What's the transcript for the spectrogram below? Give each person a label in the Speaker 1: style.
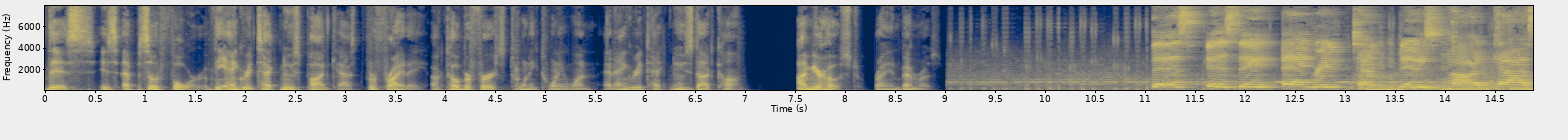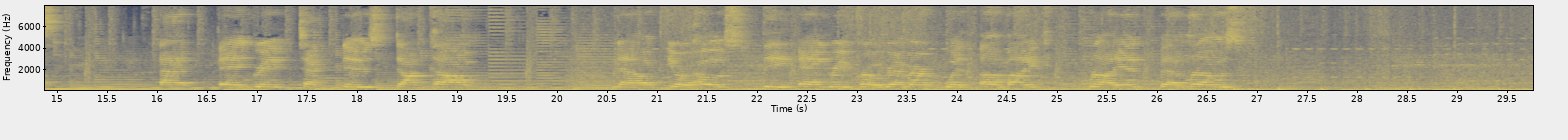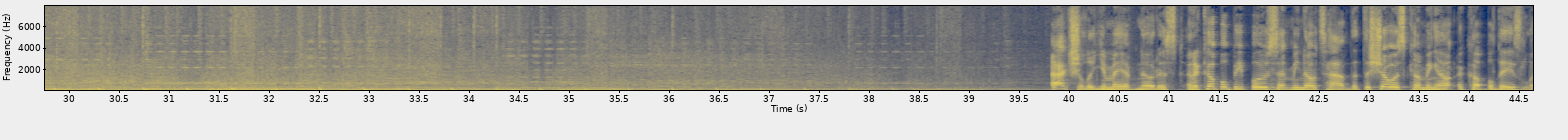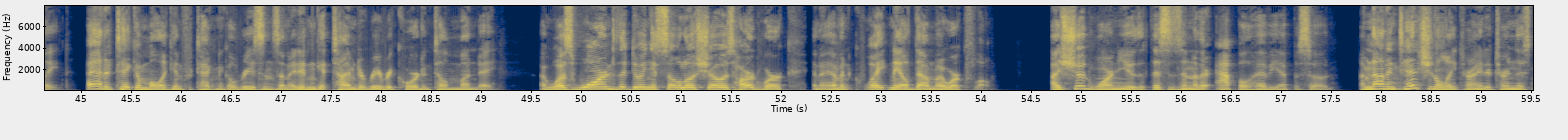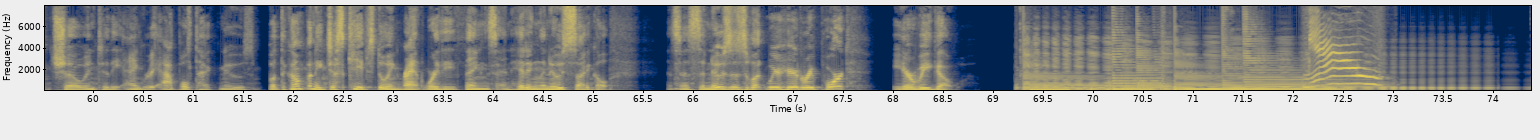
Speaker 1: This is episode four of the Angry Tech News podcast for Friday, October 1st, 2021, at angrytechnews.com. I'm your host, Ryan Bemrose.
Speaker 2: This is the Angry Tech News podcast at angrytechnews.com. Now, your host, the angry programmer with a mic, Ryan Bemrose.
Speaker 1: Actually, you may have noticed, and a couple people who sent me notes have, that the show is coming out a couple days late. I had to take a mulligan for technical reasons, and I didn't get time to re record until Monday. I was warned that doing a solo show is hard work, and I haven't quite nailed down my workflow. I should warn you that this is another Apple heavy episode. I'm not intentionally trying to turn this show into the angry Apple tech news, but the company just keeps doing rant worthy things and hitting the news cycle. And since the news is what we're here to report, here we go.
